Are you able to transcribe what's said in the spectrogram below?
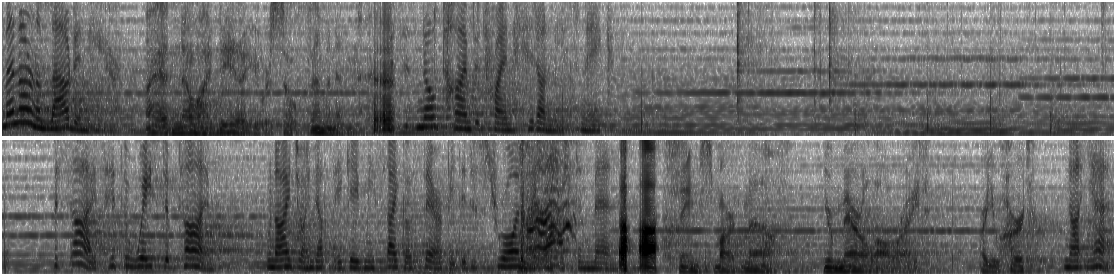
men aren't allowed in here. I had no idea you were so feminine. this is no time to try and hit on me, Snake. Besides, it's a waste of time. When I joined up, they gave me psychotherapy to destroy my interest in men. Same smart mouth. You're Meryl, all right. Are you hurt? Not yet.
